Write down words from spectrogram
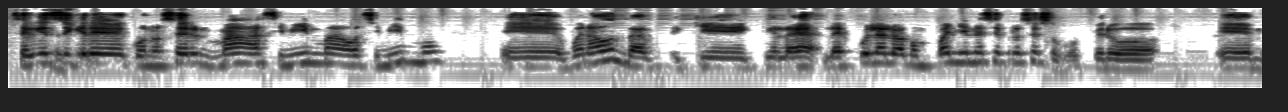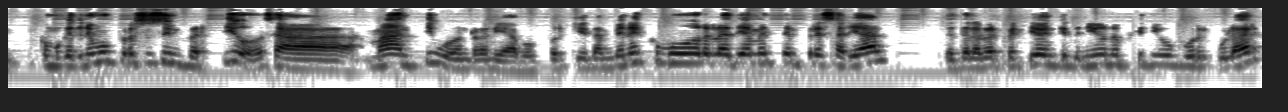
Si alguien se quiere conocer más a sí misma o a sí mismo, eh, buena onda, que, que la, la escuela lo acompañe en ese proceso, pues, pero eh, como que tenemos un proceso invertido, o sea, más antiguo en realidad, pues, porque también es como relativamente empresarial, desde la perspectiva en que tenía un objetivo curricular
